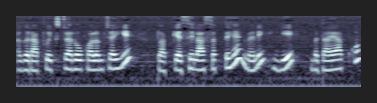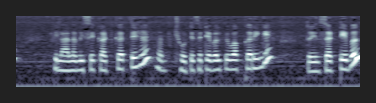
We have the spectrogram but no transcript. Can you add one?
अगर आपको एक्स्ट्रा रो कॉलम चाहिए तो आप कैसे ला सकते हैं? मैंने ये बताया आपको। फ़िलहाल हम इसे कट करते हैं। हम छोटे से टेबल पे वर्क करेंगे। तो इंसर्ट टेबल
